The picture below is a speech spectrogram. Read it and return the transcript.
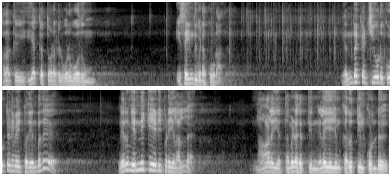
அதற்கு இயக்கத்தோழர்கள் ஒருபோதும் இசைந்து விடக்கூடாது. எந்த கட்சியோடு கூட்டணி வைப்பது என்பது வெறும் எண்ணிக்கை அடிப்படையில் அல்ல. நாளைய தமிழகத்தின் நிலையையும் கருத்தில் கொண்டு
